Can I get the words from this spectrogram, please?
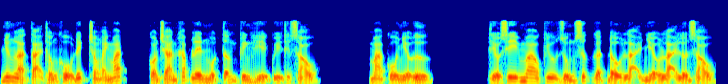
Nhưng là tại thống khổ đích trong ánh mắt, còn tràn khắp lên một tầng kinh hỉ quỷ thịt sáu. Ma cô nhiều ư. Tiểu si mau kêu dùng sức gật đầu lại nhiều lại lớn sáu.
